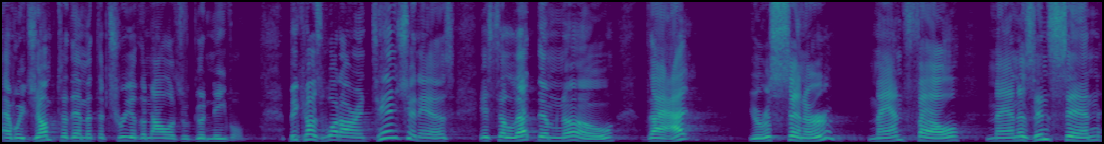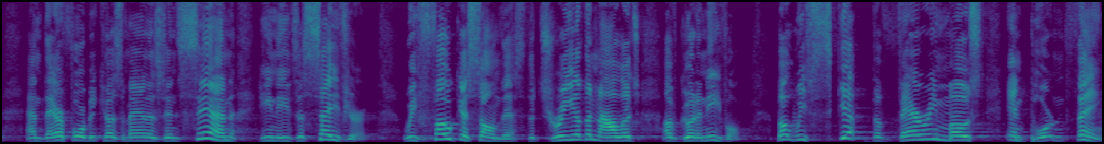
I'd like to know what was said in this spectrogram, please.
and we jump to them at the tree of the knowledge of good and evil. Because what our intention is, is to let them know that you're a sinner, man fell, man is in sin, and therefore, because man is in sin, he needs a Savior. We focus on this, the tree of the knowledge of good and evil. But we skip the very most important thing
